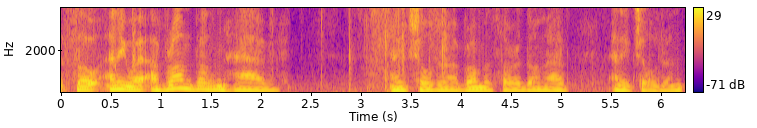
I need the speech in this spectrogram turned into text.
so anyway, Avram doesn't have any children. Avram and Sarah don't have any children,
